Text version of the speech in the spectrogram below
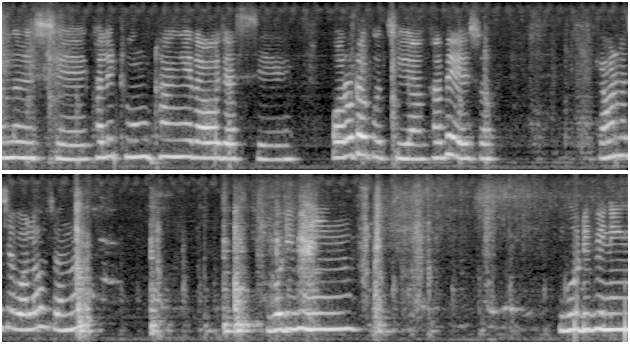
চন্দন এসছে। খালি ঠুং ঠাং এর আওয়াজ আসছে। পরোটা করছি, আর খাবে? এসব কেমন আছে বলো, Chandan? Good evening good evening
